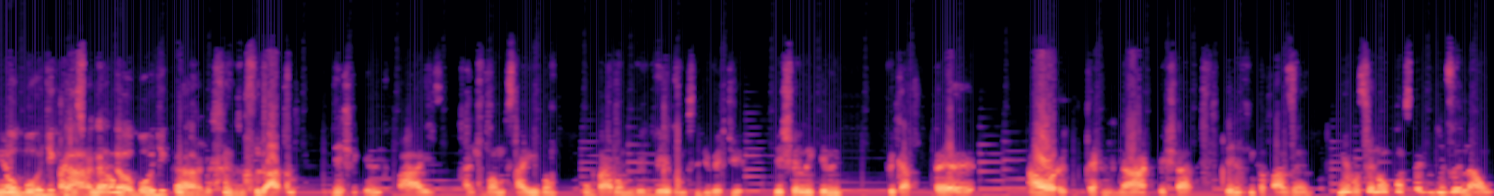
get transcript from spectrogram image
é o burro de carga, não. é o burro de carga. Deixa que ele faz. Aí vamos sair, vamos bar, vamos beber, vamos se divertir. Deixa ele que ele fica até a hora que terminar, fechar, ele fica fazendo. E aí você não consegue dizer não.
